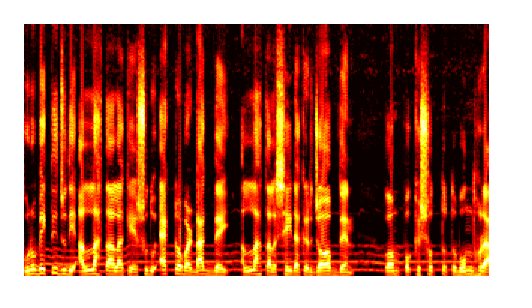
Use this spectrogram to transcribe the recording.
কোনো ব্যক্তি যদি আল্লাহ তালাকে শুধু একটাবার ডাক দেয়, আল্লাহ তালা সেই ডাকের জবাব দেন। কমপক্ষে সত্তর তো বন্ধুরা,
